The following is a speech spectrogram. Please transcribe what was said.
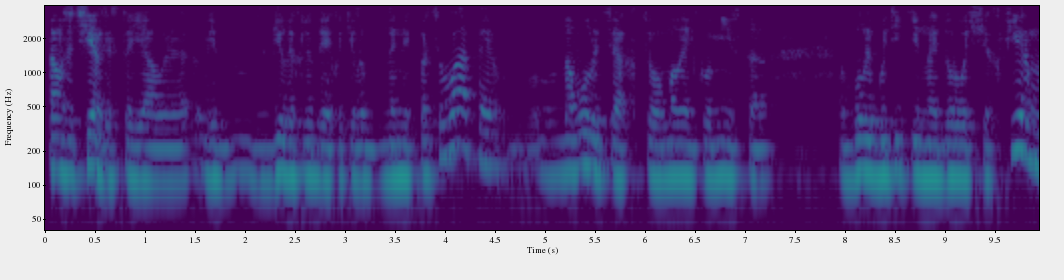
там вже черги стояли від з білих людей, хотіли на них працювати. На вулицях цього маленького міста були бутіки найдорожчих фірм,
